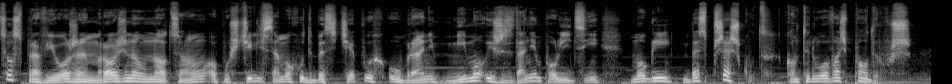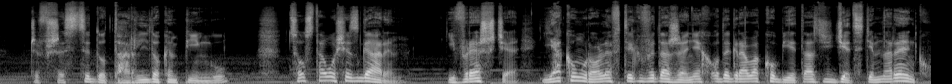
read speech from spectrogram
Co sprawiło, że mroźną nocą opuścili samochód bez ciepłych ubrań, mimo iż zdaniem policji mogli bez przeszkód kontynuować podróż. Czy wszyscy dotarli do kempingu? Co stało się z Garym? I wreszcie, jaką rolę w tych wydarzeniach odegrała kobieta z dzieckiem na ręku?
